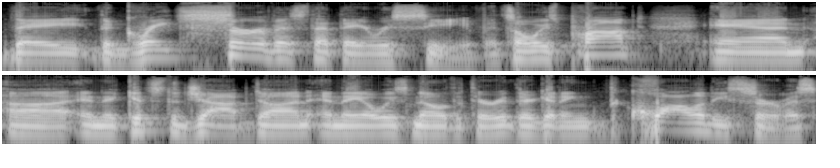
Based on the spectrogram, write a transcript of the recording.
they the great service that they receive. It's always prompt and uh, and it gets the job done, and they always know that they're they're getting the quality service.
